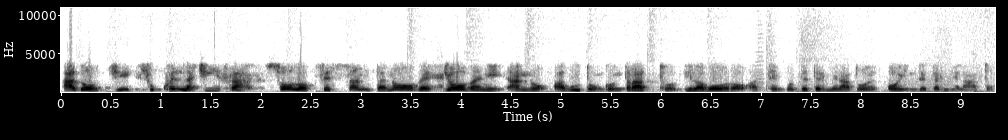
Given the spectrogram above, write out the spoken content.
Ad oggi su quella cifra solo 69 giovani hanno avuto un contratto di lavoro a tempo determinato o indeterminato.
